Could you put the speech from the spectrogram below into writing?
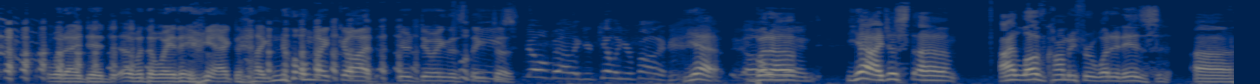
what I did uh, with the way they reacted. Like no my god you're doing this thing to Please, no, man, like you're killing your father. yeah, Oh, but uh, yeah, I just uh, I love comedy for what it is. Uh,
